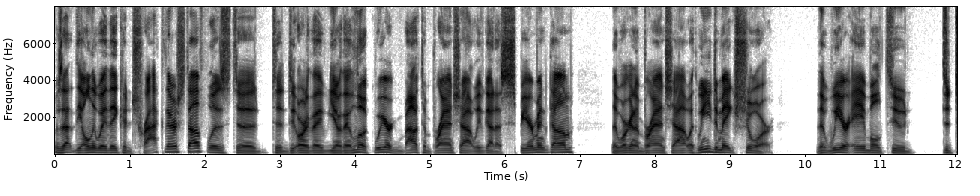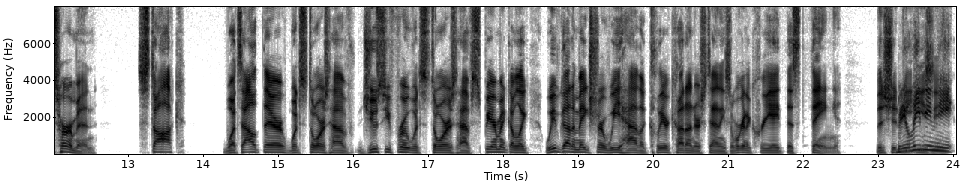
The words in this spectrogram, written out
Was that the only way they could track their stuff? Was to to do, or they you know they look we are about to branch out. We've got a spearmint gum that we're going to branch out with. We need to make sure that we are able to determine stock, what's out there, what stores have juicy fruit, what stores have spearmint gum. Like we've got to make sure we have a clear cut understanding. So we're going to create this thing that should be easy. the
